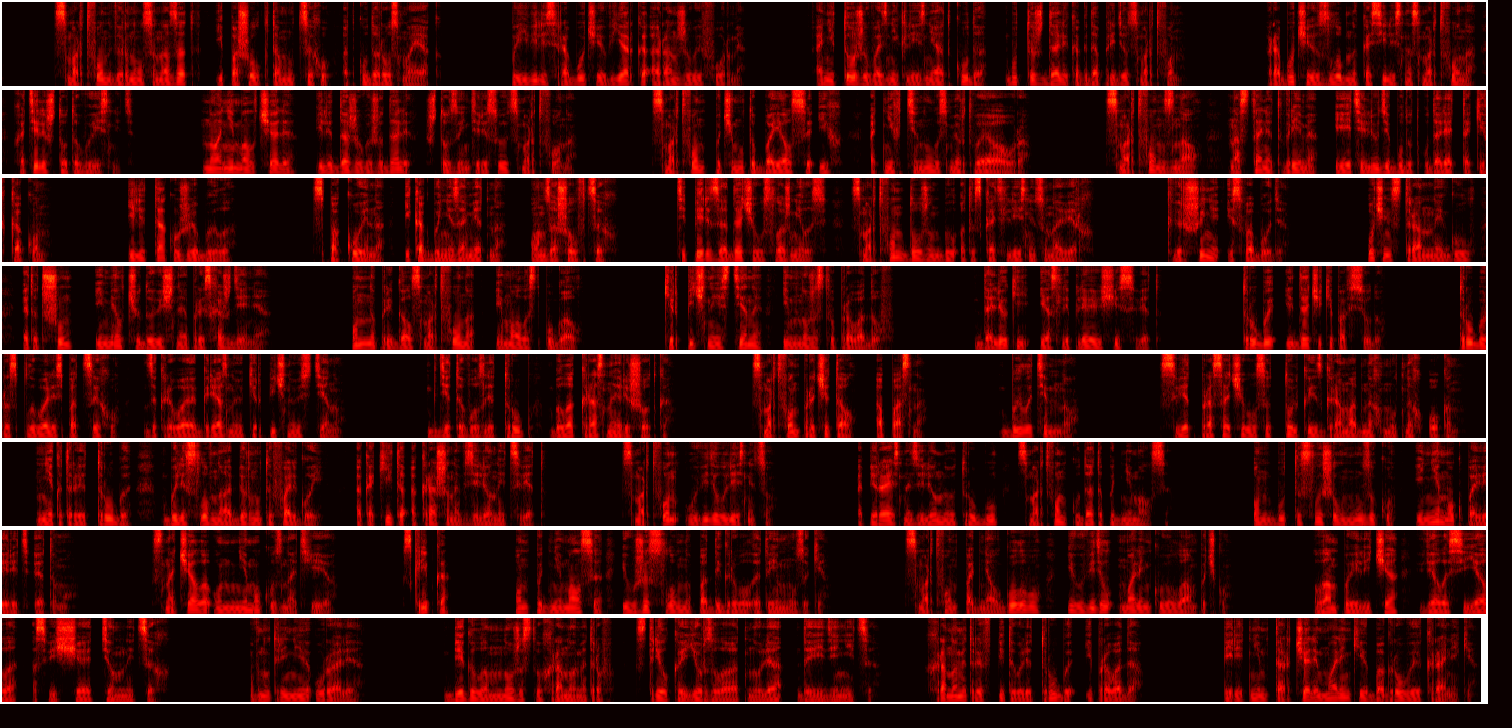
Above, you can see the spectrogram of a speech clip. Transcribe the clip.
Смартфон вернулся назад и пошел к тому цеху, откуда рос маяк. Появились рабочие в ярко-оранжевой форме. Они тоже возникли из ниоткуда, будто ждали, когда придет смартфон. Рабочие злобно косились на смартфона, хотели что-то выяснить. Но они молчали или даже выжидали, что заинтересует смартфона. Смартфон почему-то боялся их, от них тянулась мертвая аура. Смартфон знал, настанет время, и эти люди будут удалять таких, как он. Или так уже было. Спокойно и как бы незаметно он зашел в цех. Теперь задача усложнилась. Смартфон должен был отыскать лестницу наверх. К вершине и свободе. Очень странный гул, этот шум имел чудовищное происхождение. Он напрягал смартфона и малость пугал кирпичные стены и множество проводов. Далекий и ослепляющий свет. Трубы и датчики повсюду. Трубы расплывались по цеху, закрывая грязную кирпичную стену. Где-то возле труб была красная решетка. Смартфон прочитал «Опасно». Было темно. Свет просачивался только из громадных мутных окон. Некоторые трубы были словно обернуты фольгой, а какие-то окрашены в зеленый цвет. Смартфон увидел лестницу. Опираясь на зеленую трубу, смартфон куда-то поднимался. Он будто слышал музыку и не мог поверить этому. Сначала он не мог узнать ее. Скрипка? Он поднимался и уже словно подыгрывал этой музыке. Смартфон поднял голову и увидел маленькую лампочку. Лампа Ильича вяло сияла, освещая темный цех. Внутреннее Уралия. Бегало множество хронометров, Стрелка ерзала от нуля до единицы. Хронометры впитывали трубы и провода. Перед ним торчали маленькие багровые краники.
